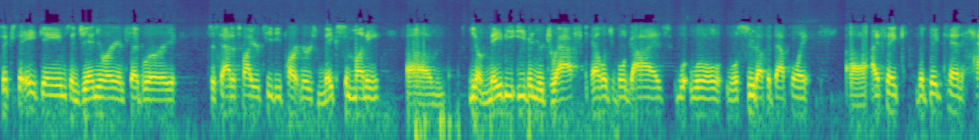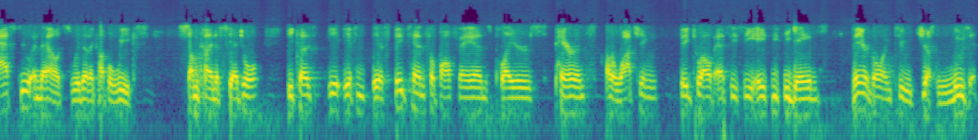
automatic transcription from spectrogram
six to eight games in January and February to satisfy your TV partners, make some money. Um, you know, maybe even your draft eligible guys will will, will suit up at that point. Uh, I think the Big Ten has to announce within a couple weeks some kind of schedule because if if Big Ten football fans, players, parents are watching Big Twelve, SEC, ACC games, they are going to just lose it.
